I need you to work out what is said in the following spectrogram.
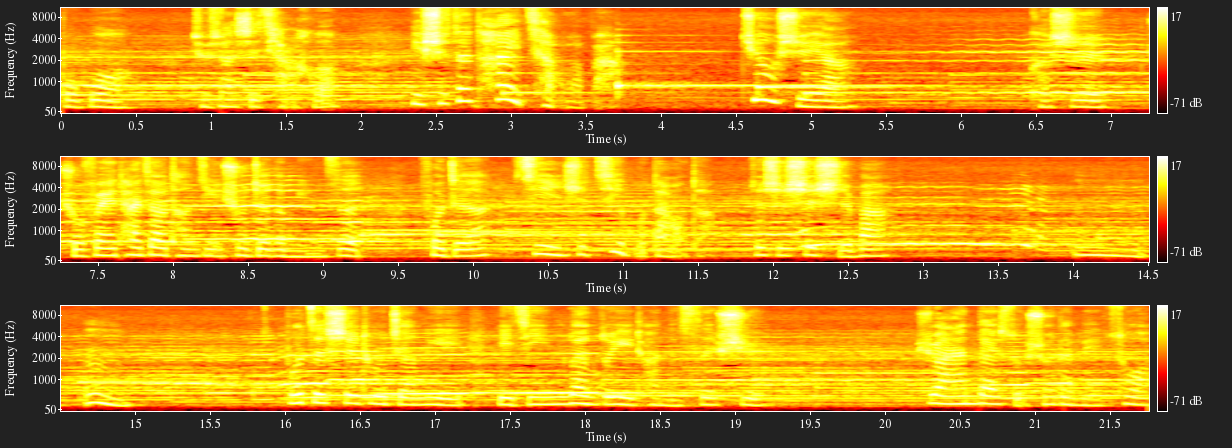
不过。就算是巧合，也实在太巧了吧？就是呀。可是，除非他叫藤井树这个名字，否则信是寄不到的，这是事实吧？嗯嗯。脖子试图整理已经乱作一团的思绪。若安代所说的没错，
